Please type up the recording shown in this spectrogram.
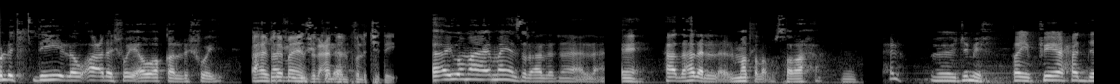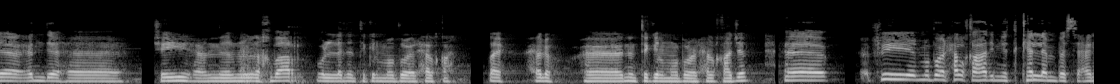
full HD لو أعلى شوي أو أقل شوي. أهم شيء ما ينزل مشكلة. عن ال full HD. أيوه ما ما ينزل على إيه هذا هذا المطلب الصراحة. آه، جميل. طيب في أحد عنده آه، شيء عن الأخبار ولا ننتقل لموضوع الحلقة؟ طيب حلو. ننتقل لموضوع الحلقة. أجل آه، في موضوع الحلقة هذه بنتكلم بس عن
